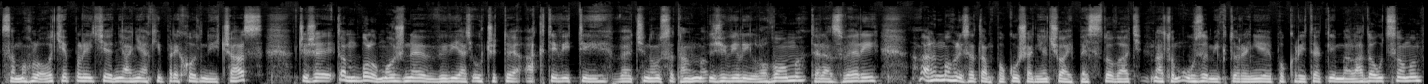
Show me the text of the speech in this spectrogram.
sa mohlo otepliť na nejaký prechodný čas. Čiže tam bolo možné vyvíjať určité aktivity. Väčšinou sa tam živili lovom, teraz zvery, ale mohli sa tam pokúšať niečo aj pestovať na tom území, ktoré nie je pokryté tým ľadovcom.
